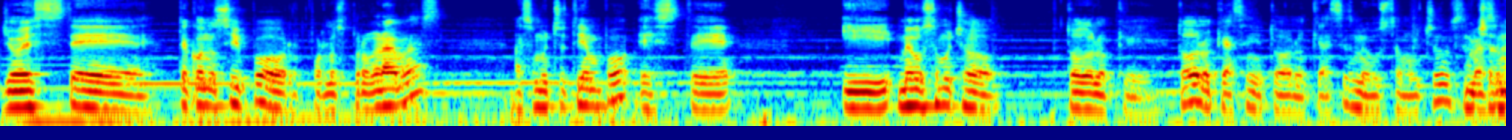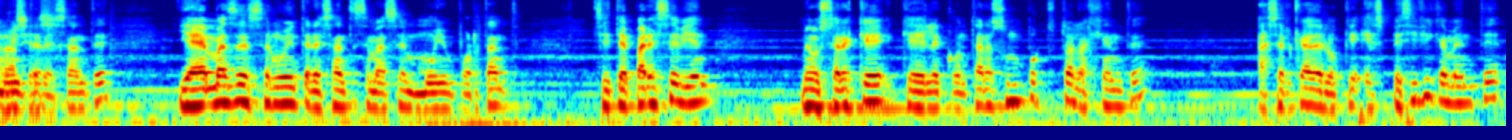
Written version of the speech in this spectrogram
Yo este, te conocí por, por los programas hace mucho tiempo. Este, y me gusta mucho todo lo que, todo lo que hacen y todo lo que haces. Me gusta mucho. Se me Muchas hace muy gracias. interesante. Y además de ser muy interesante, se me hace muy importante. Si te parece bien, me gustaría que, que le contaras un poquito a la gente acerca de lo que específicamente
